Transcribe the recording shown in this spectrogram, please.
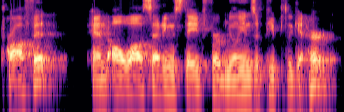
profit, and all while setting stage for millions of people to get hurt.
